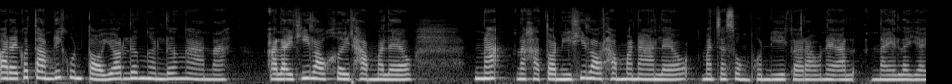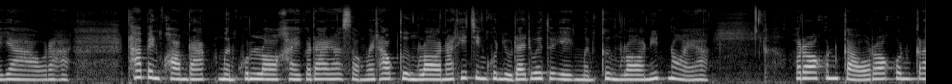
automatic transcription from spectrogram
อะไรก็ตามที่คุณต่อยอดเรื่องเงินเรื่องงานนะ อะไรที่เราเคยทำมาแล้วณนะนะคะ ตอนนี้ที่เราทำมานานแล้ว มันจะส่งผลดีกับเราในในระยะยาวนะคะ ถ้าเป็นความรักเหมือนคุณรอใครก็ได้นะสองไม้เท้ากึ่งรอนะที่จริงคุณอยู่ได้ด้วยตัวเองเหมือนกึ่งรอนิดหน่อยค่ะรอคนเก่ารอคนไกล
